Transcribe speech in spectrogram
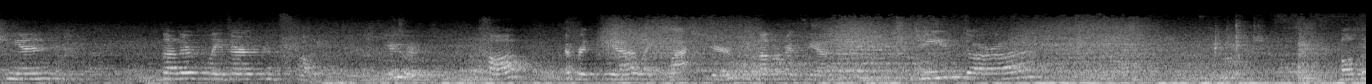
Shein, leather blazer, Princess Polly. Here's her. Top, Aritzia, like last year. Love Aritzia. Jeans, Zara. Also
